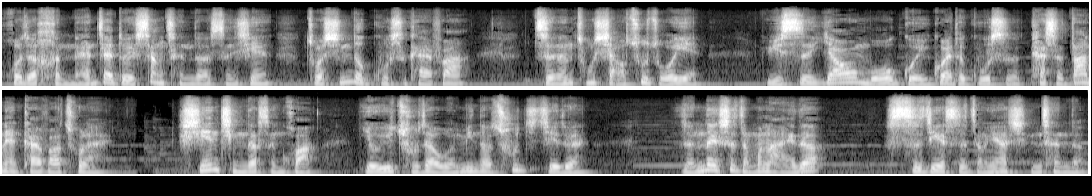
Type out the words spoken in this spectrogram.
或者很难再对上层的神仙做新的故事开发，只能从小处着眼。于是妖魔鬼怪的故事开始大量开发出来。先秦的神话由于处在文明的初级阶段，人类是怎么来的？世界是怎样形成的？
